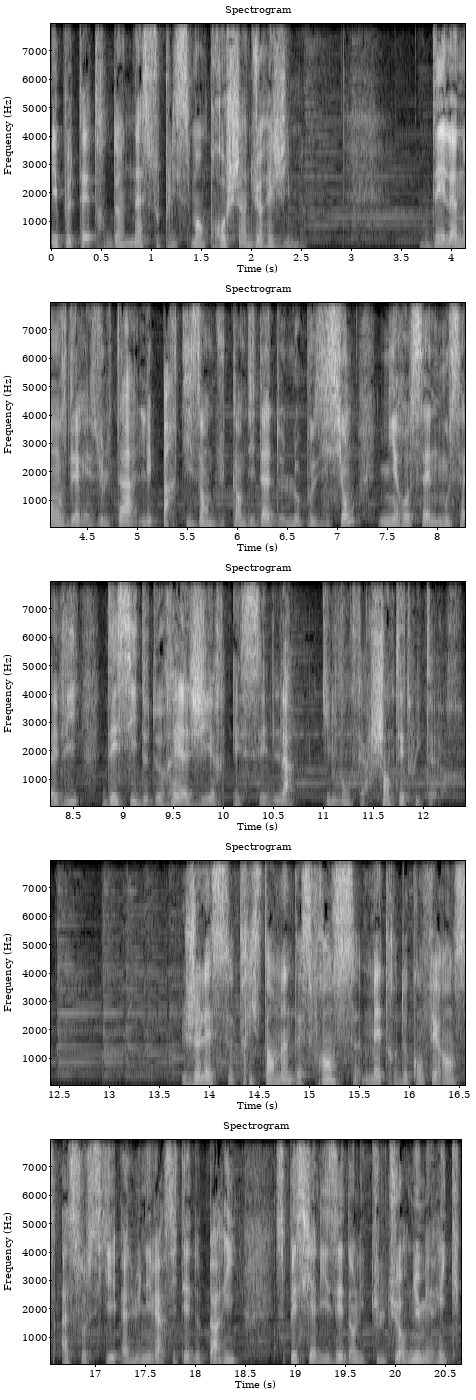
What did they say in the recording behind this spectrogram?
et peut-être d'un assouplissement prochain du régime. Dès l'annonce des résultats, les partisans du candidat de l'opposition, Mirosen Moussavi, décident de réagir et c'est là qu'ils vont faire chanter Twitter. Je laisse Tristan Mendes France, maître de conférences associé à l'Université de Paris, spécialisé dans les cultures numériques,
